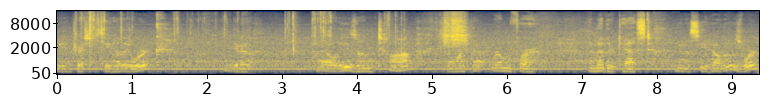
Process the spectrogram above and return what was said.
Be interesting to see how they work. I'm gonna pile these on top. I want that room for another test. I'm gonna see how those work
